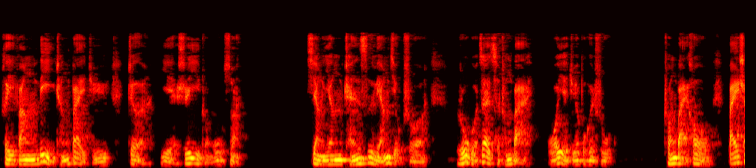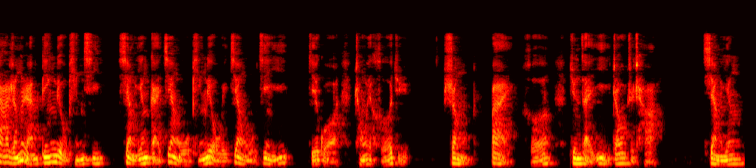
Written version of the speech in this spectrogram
黑方力成败局，这也是一种误算。项英沉思良久，说：“如果再次重摆，我也绝不会输。”重摆后，白沙仍然兵六平七，项英改将五平六为将五进一，结果成为和局，胜败和均在一招之差。项英、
